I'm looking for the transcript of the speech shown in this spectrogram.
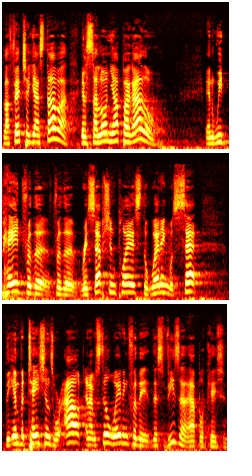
la fecha ya estaba, el salón ya pagado. And we paid for the, for the reception place, the wedding was set. The invitations were out, and I'm still waiting for the, this visa application.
